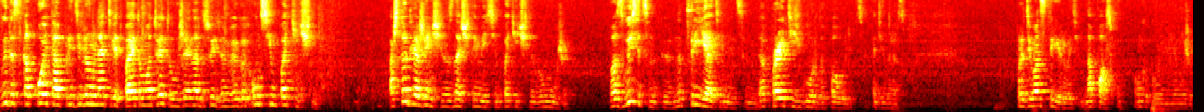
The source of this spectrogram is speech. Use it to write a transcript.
выдаст какой-то определенный ответ, по этому ответу уже надо судить, он говорит, он симпатичный. А что для женщины значит иметь симпатичного мужа? Возвыситься, например, над приятельницами, да, пройтись гордо по улице один раз, продемонстрировать на Пасху, он какой у меня мужик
